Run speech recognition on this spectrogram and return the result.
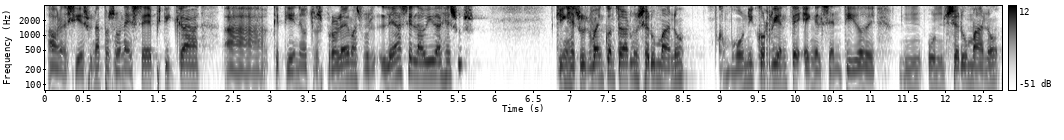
Ahora, si es una persona escéptica, ah, que tiene otros problemas, pues le hace la vida a Jesús. Que en Jesús va a encontrar un ser humano común y corriente en el sentido de un ser humano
